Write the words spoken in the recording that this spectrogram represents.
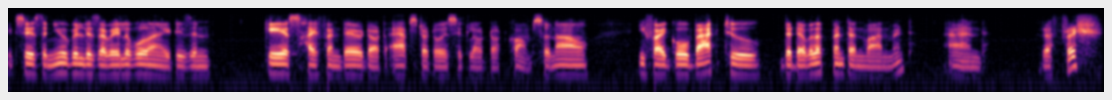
it says the new build is available and it is in ks-dev.apps.oscloud.com. So now if I go back to the development environment and refresh,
